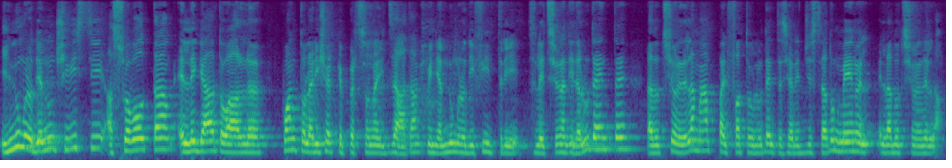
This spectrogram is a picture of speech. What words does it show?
Il numero di annunci visti a sua volta è legato al quanto la ricerca è personalizzata, quindi al numero di filtri selezionati dall'utente, l'adozione della mappa, il fatto che l'utente sia registrato o meno e l'adozione dell'app.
